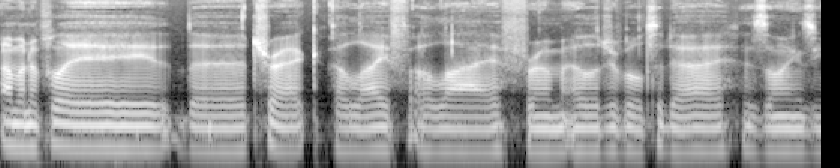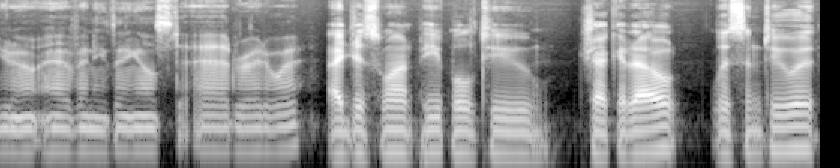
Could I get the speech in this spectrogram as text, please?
I'm gonna play the track "A Life Alive" from "Eligible to Die." As long as you don't have anything else to add right away. I just want people to check it out, listen to it.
